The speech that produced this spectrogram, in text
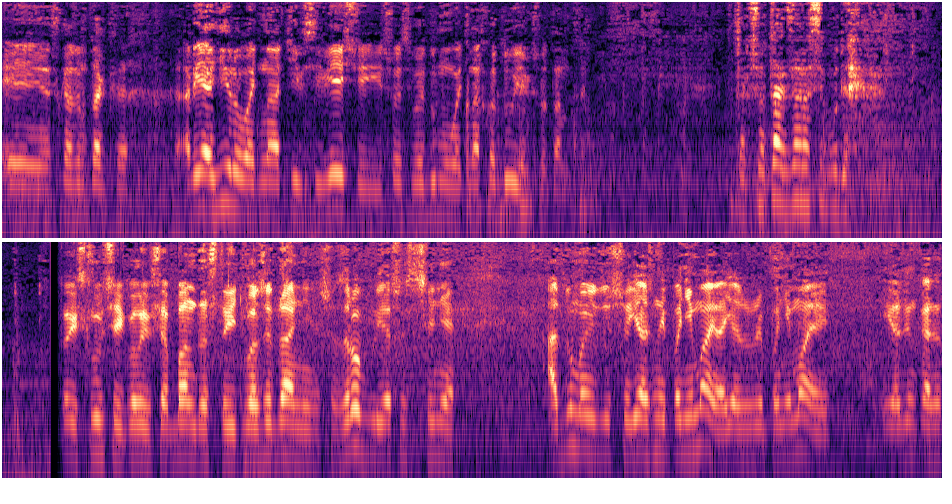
е, скажімо так, реагувати на ті всі речі і щось видумувати на ходу, якщо там це. Так що так зараз і буде. Той случай, коли вся банда стоїть в ожиданні, що зроблю я щось чи ні. А думають, що я ж не розумію, а я ж вже розумію. І один каже,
